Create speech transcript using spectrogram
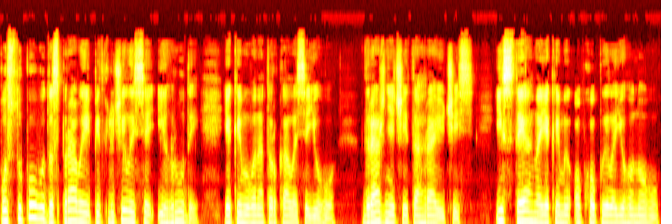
Поступово до справи підключилися і груди, якими вона торкалася його, дражнячи та граючись, і стегна, якими обхопила його ногу,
